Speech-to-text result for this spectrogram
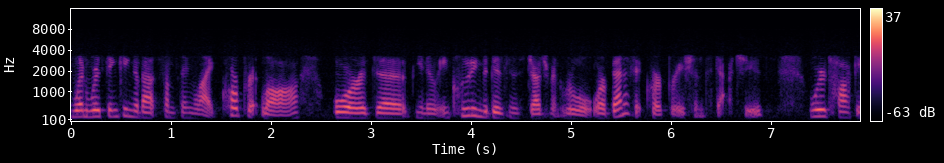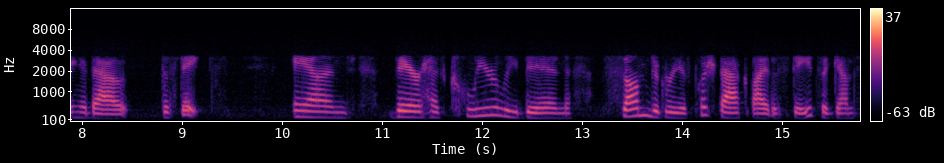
when we're thinking about something like corporate law or the, you know, including the business judgment rule or benefit corporation statutes, we're talking about the states. And there has clearly been some degree of pushback by the states against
